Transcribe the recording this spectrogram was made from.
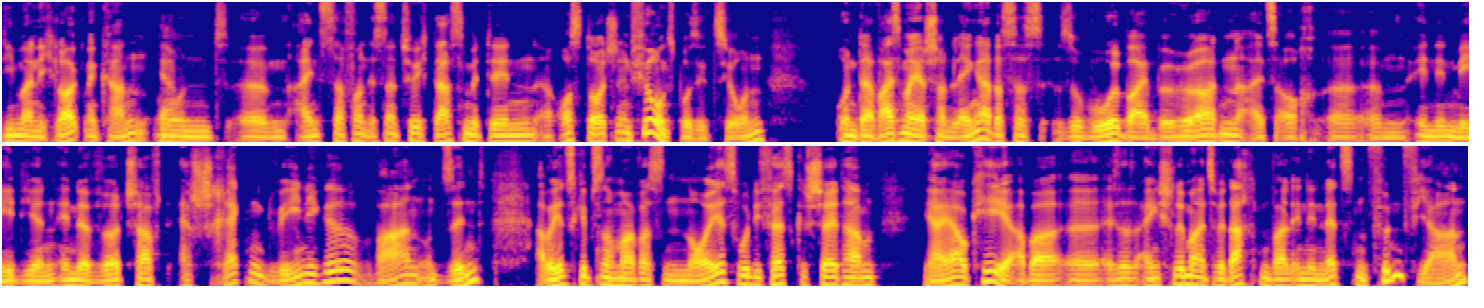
die man nicht leugnen kann. Ja. Und ähm, eins davon ist natürlich das mit den äh, Ostdeutschen in Führungspositionen. Und da weiß man ja schon länger, dass das sowohl bei Behörden als auch äh, ähm, in den Medien, in der Wirtschaft erschreckend wenige waren und sind. Aber jetzt gibt's noch mal was Neues, wo die festgestellt haben, ja, ja, okay, aber äh, es ist eigentlich schlimmer, als wir dachten, weil in den letzten fünf Jahren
